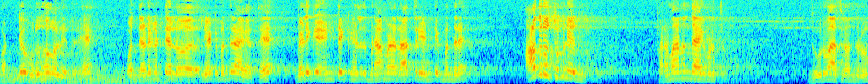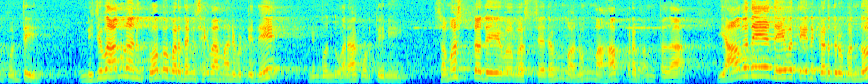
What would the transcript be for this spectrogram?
ಹೊಟ್ಟೆ ಉರಿದೋಗಲಿದ್ರೆ ಒಂದೆರಡು ಗಂಟೆ ಲೋ ಲೇಟ್ ಬಂದರೆ ಆಗತ್ತೆ. ಬೆಳಿಗ್ಗೆ ಎಂಟಕ್ಕೆ ಹೇಳಿದ ಬ್ರಾಹ್ಮಣ ರಾತ್ರಿ ಎಂಟಕ್ಕೆ ಬಂದರೆ ಆದರೂ ಸುಮ್ಮನೆ ಪರಮಾನಂದ ಆಗಿಬಿಡ್ತು. ದೂರ್ವಾಸರಂದರು, ಕುಂತಿ, ನಿಜವಾಗ್ಲೂ ನನಗೆ ಕೋಪ ಬರದಂಗೆ ಸೇವಾ ಮಾಡಿಬಿಟ್ಟಿದ್ದೆ. ನಿಮಗೊಂದು ವರ ಕೊಡ್ತೀನಿ. ಸಮಸ್ತ ದೇವವಸ್ಯದಂ ಮಹಾಪ್ರಭಂ ತದ. ಯಾವುದೇ ದೇವತೆಯನ್ನು ಕರೆದ್ರು ಬಂದು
